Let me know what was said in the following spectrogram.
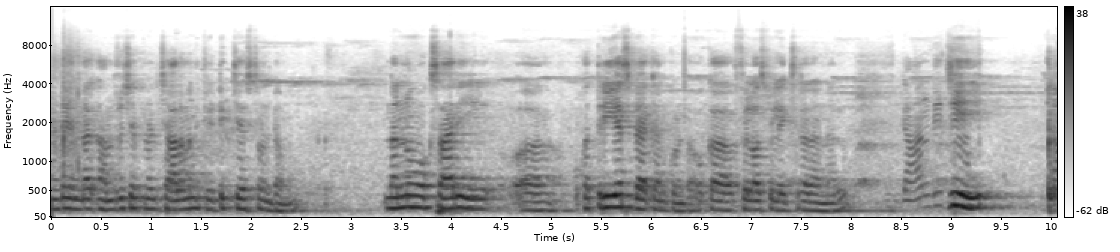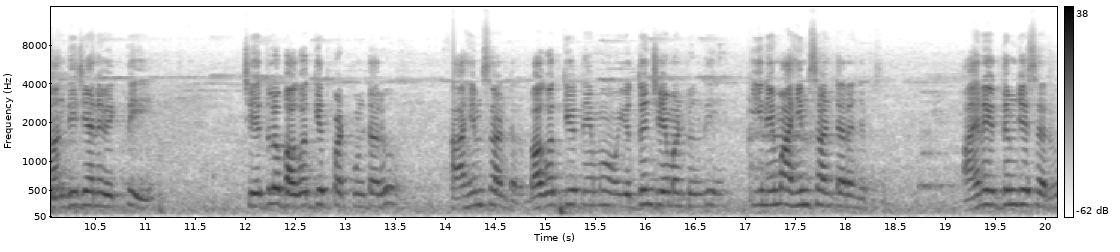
అంటే ఇందాక అందరూ చెప్పినట్టు చాలామంది క్రిటిక్ చేస్తుంటాము నన్ను ఒకసారి ఒక త్రీ ఇయర్స్ బ్యాక్ అనుకుంటా ఒక ఫిలాసఫీ లెక్చరర్ అన్నారు. గాంధీజీ గాంధీజీ అనే వ్యక్తి చేతిలో భగవద్గీత పట్టుకుంటారు అహింస అంటారు. భగవద్గీత ఏమో యుద్ధం చేయమంటుంది ఈయనేమో అహింస అంటారని చెప్పేసి. ఆయన యుద్ధం చేశారు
